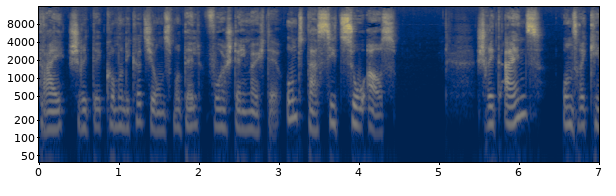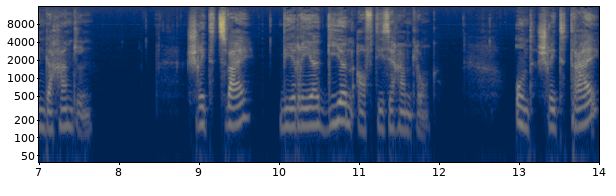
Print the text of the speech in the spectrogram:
Drei-Schritte-Kommunikationsmodell vorstellen möchte. Und das sieht so aus. Schritt 1, unsere Kinder handeln. Schritt 2, wir reagieren auf diese Handlung. Und Schritt 3,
